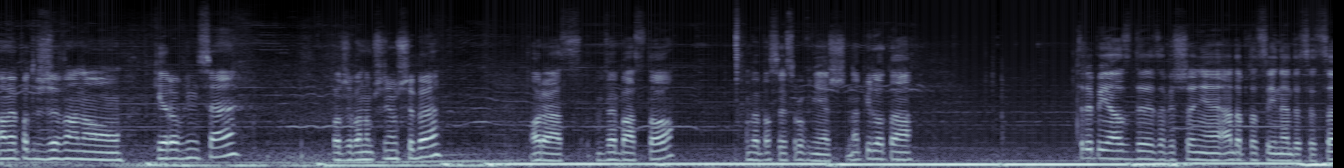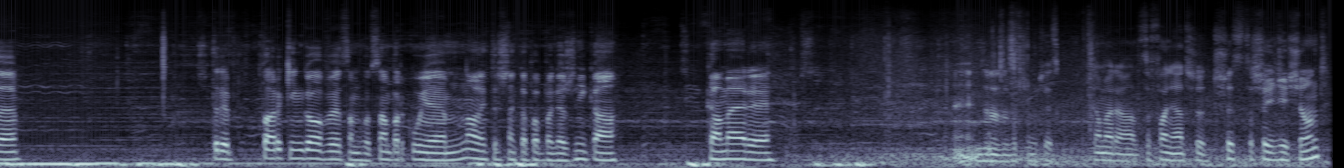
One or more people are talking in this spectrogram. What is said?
Mamy podgrzewaną kierownicę, podgrzewaną przy nią szybę oraz Webasto. Webasto jest również na pilota. Tryb jazdy, zawieszenie adaptacyjne DCC. Tryb parkingowy, samochód sam parkuje. No, elektryczna klapa bagażnika, kamery. Zaraz zobaczymy, czy jest kamera cofania czy 360.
